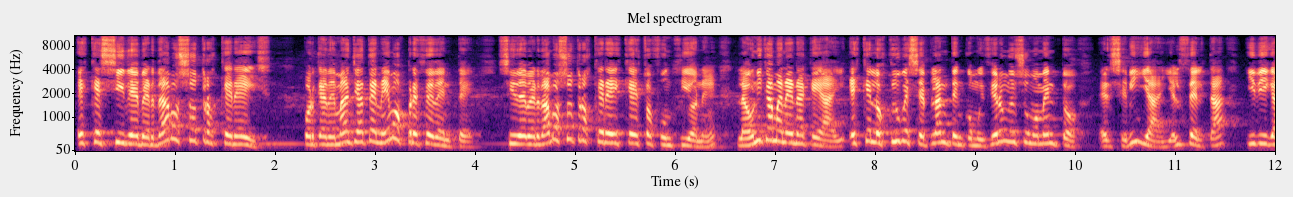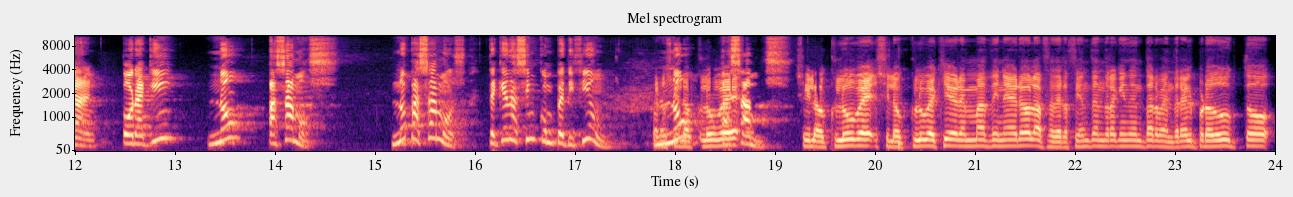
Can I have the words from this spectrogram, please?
es que si de verdad vosotros queréis, porque además ya tenemos precedentes, si de verdad vosotros queréis que esto funcione, la única manera que hay es que los clubes se planten como hicieron en su momento el Sevilla y el Celta y digan, por aquí no pasamos. No pasamos. Te quedas sin competición. Pero si no los clubes- pasamos. Si los clubes, si los clubes quieren más dinero, la federación tendrá que intentar vender el producto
